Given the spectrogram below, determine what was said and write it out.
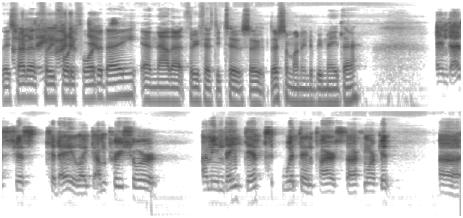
they mean, started they at 344 today, and now they're at 352. So there's some money to be made there. and that's just today. Like I'm pretty sure. I mean, they dipped with the entire stock market, uh,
